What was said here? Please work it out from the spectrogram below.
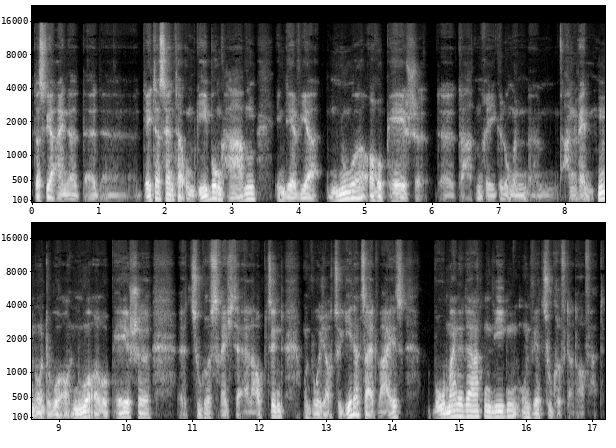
dass wir eine äh, Data Center Umgebung haben, in der wir nur europäische äh, Datenregelungen ähm, anwenden und wo auch nur europäische äh, Zugriffsrechte erlaubt sind und wo ich auch zu jeder Zeit weiß, wo meine Daten liegen und wer Zugriff darauf hat.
